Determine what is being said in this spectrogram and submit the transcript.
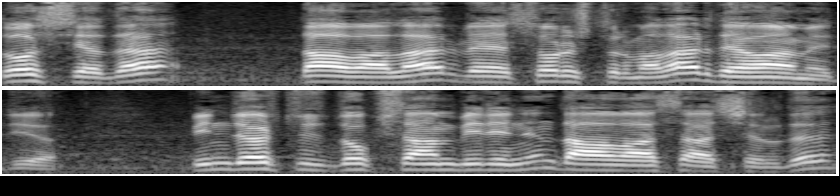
dosyada davalar ve soruşturmalar devam ediyor. 1491'inin davası açıldı.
